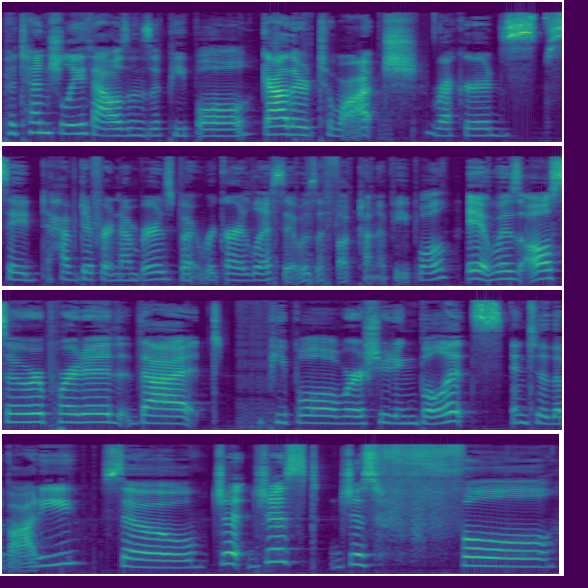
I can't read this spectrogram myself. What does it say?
potentially thousands of people gathered to watch. Records say have different numbers, but regardless, it was a fuck ton of people. It was also reported that people were shooting bullets into the body. So ju- just just full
